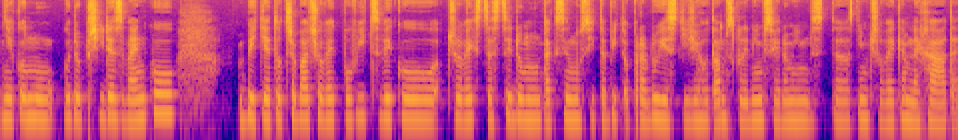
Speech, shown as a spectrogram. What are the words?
někomu, kdo přijde zvenku Byť je to třeba člověk po výcviku, člověk z cesty domů, tak si musíte být opravdu jistí, že ho tam s klidným svědomím s tím člověkem necháte.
